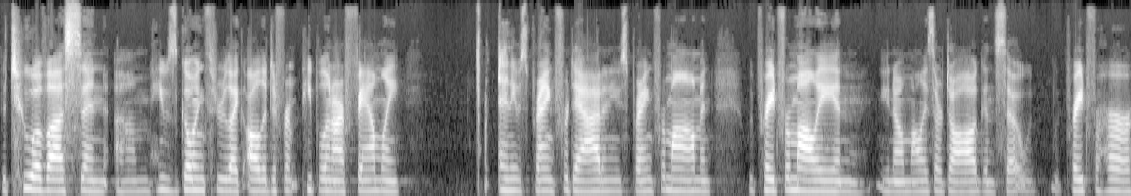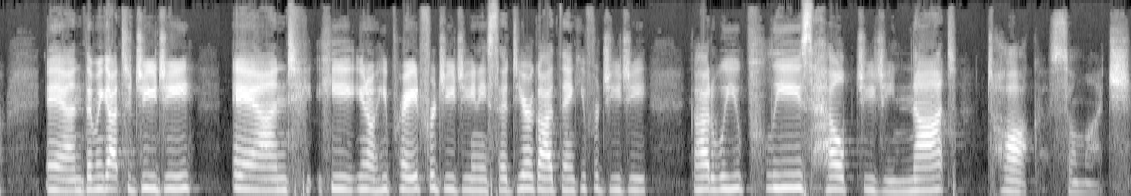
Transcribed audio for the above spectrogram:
the two of us, and um, he was going through like all the different people in our family and he was praying for dad and he was praying for mom and we prayed for molly and you know molly's our dog and so we prayed for her. And then we got to gigi and he you know he prayed for gigi and he said dear god thank you for gigi. God will you please help gigi not talk so much?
